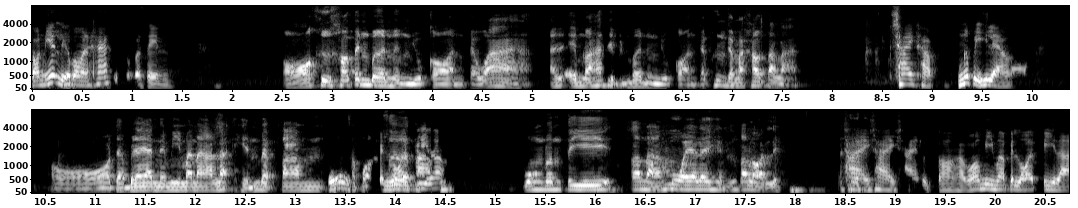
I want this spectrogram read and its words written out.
ตอนนี้เหลือประมาณ 50กว่าเปอร์เซ็นต์อ๋อ คือเขาเป็นเบอร์หนึ่งอยู่ก่อน แต่ว่าเอ็มร้อยห้าสิบเป็นเบอร์หนึ่งอยู่ก่อน แต่เพิ่งจะมาเข้าตลาด ใช่ครับ เมื่อปีที่แล้ว อ๋อ แต่แบรนด์เนี่ยมีมานานละ เห็นแบบตามโอ้สปอนเป็นเซร้ออยร์ปีตามแล้ววงดนตรีสนามมวยอะไรเห็นตลอดเลย ใช่ใช่ใช่ถูกต้องครับเพราะว่ามีมาเป็นร้อยปีละ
